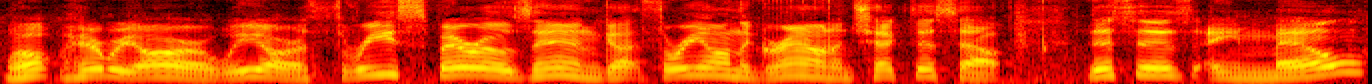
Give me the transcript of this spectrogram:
Well, here we are. We are three sparrows in, got three on the ground, and check this out. This is a male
